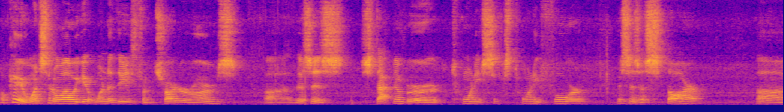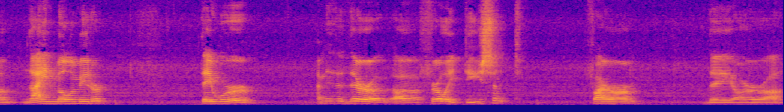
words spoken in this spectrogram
Okay, once in a while we get one of these from Charter Arms. Uh, this is stock number 2624. This is a star, uh, 9 millimeter. They were, I mean, they're a, a fairly decent firearm. They are, uh,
